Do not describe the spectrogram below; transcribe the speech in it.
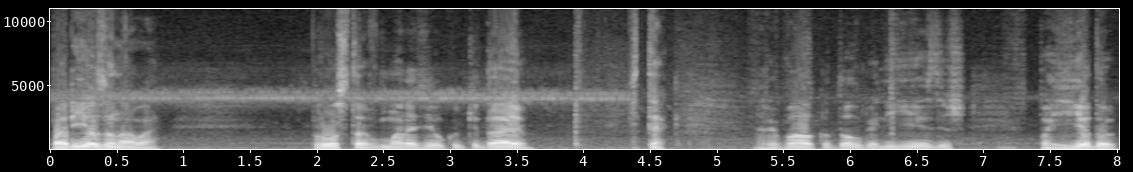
порезанного. Просто в морозилку кидаю. Так, на рыбалку долго не ездишь. Поеду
